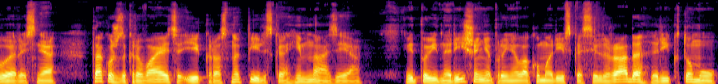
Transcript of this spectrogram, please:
вересня. Також закривається і Краснопільська гімназія. Відповідне рішення прийняла Комарівська сільрада рік тому,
